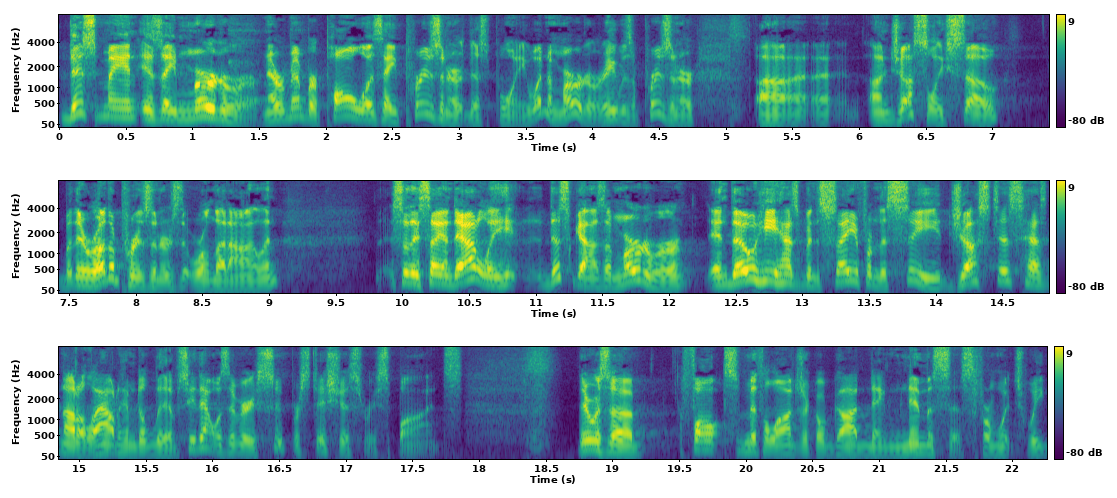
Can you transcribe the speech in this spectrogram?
this man is a murderer. Now remember, Paul was a prisoner at this point. He wasn't a murderer, he was a prisoner, uh, uh unjustly so. But there were other prisoners that were on that island. So they say, Undoubtedly, this guy's a murderer, and though he has been saved from the sea, justice has not allowed him to live. See, that was a very superstitious response. There was a false mythological god named Nemesis, from which we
